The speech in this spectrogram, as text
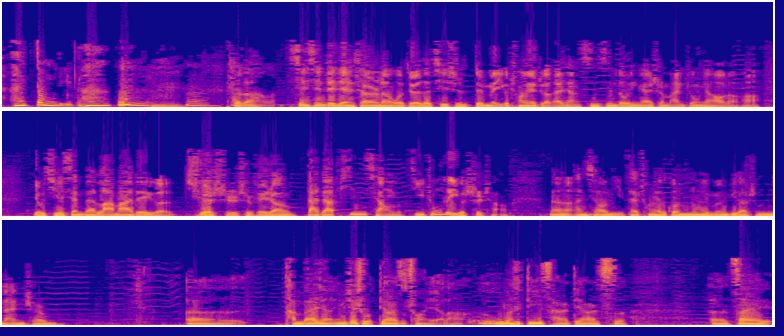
动力的。嗯，嗯。太棒了。信心这件事儿呢，我觉得其实对每一个创业者来讲，信心都应该是蛮重要的哈。尤其是现在辣妈这个，确实是非常大家拼抢集中的一个市场。那安笑，你在创业的过程中有没有遇到什么难事儿吗？呃，坦白讲，因为这是我第二次创业了，呃无论是第一次还是第二次，呃，在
